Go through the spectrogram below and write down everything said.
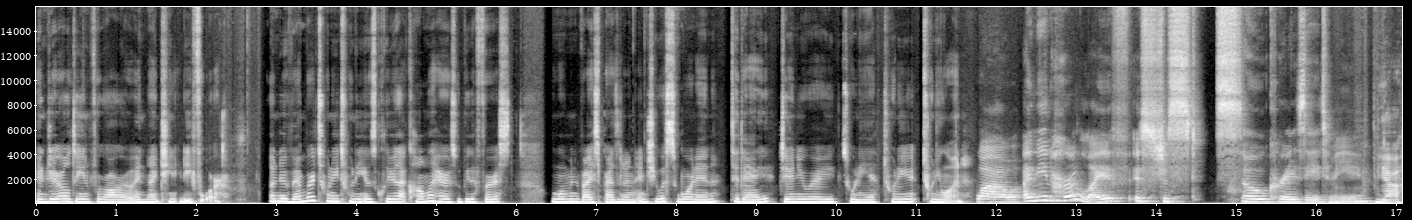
and Geraldine Ferraro in 1984. On November 2020, it was clear that Kamala Harris would be the first woman vice president, and she was sworn in today, January 20th, 2021. Wow. I mean, her life is just so crazy to me. Yeah.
